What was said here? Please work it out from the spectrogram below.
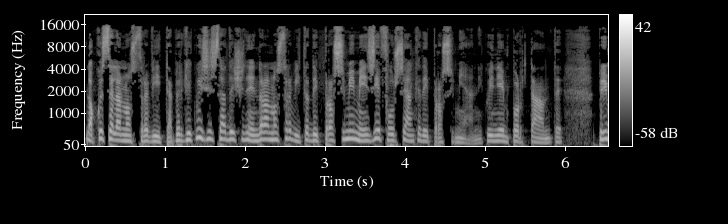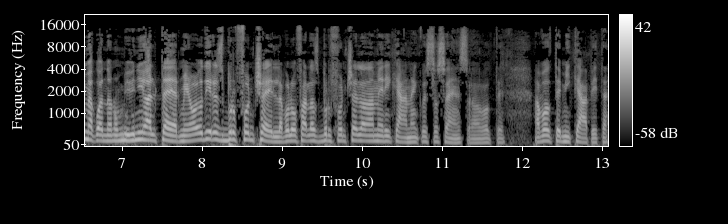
No, questa è la nostra vita, perché qui si sta decidendo la nostra vita dei prossimi mesi e forse anche dei prossimi anni, quindi è importante. Prima quando non mi veniva al termine, volevo dire sbruffoncella, volevo fare la sbruffoncella all'americana in questo senso, a volte, a volte mi capita.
